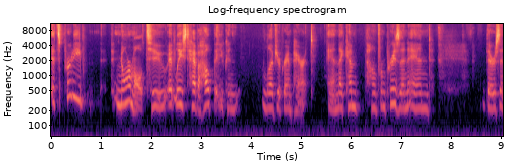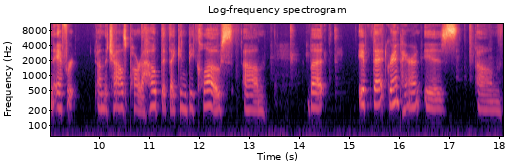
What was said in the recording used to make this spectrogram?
it's pretty normal to at least have a hope that you can love your grandparent. And they come home from prison, and there's an effort on the child's part, a hope that they can be close. Um, but if that grandparent is um,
